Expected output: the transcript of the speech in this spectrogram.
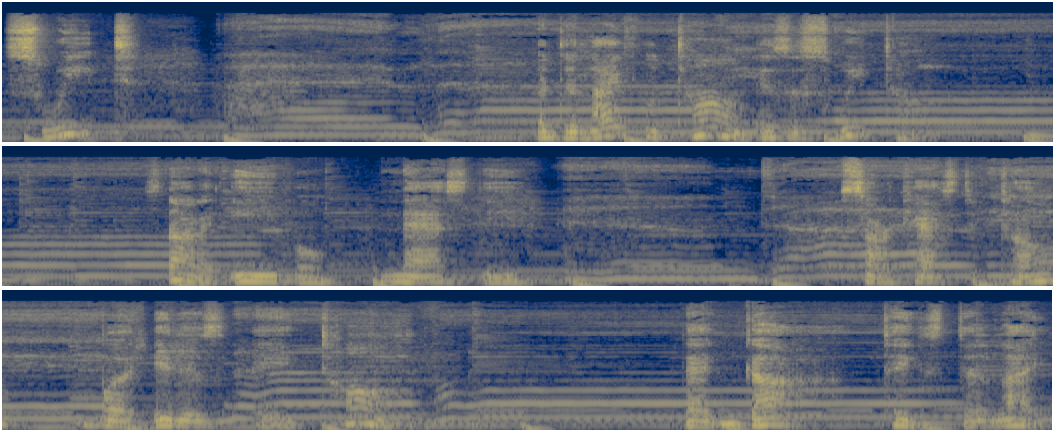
sweet. A delightful tongue is a sweet tongue. It's not an evil, nasty, sarcastic tongue, but it is a tongue that God takes delight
